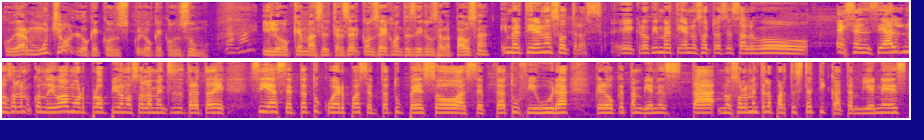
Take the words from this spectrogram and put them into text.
cuidar mucho lo que lo que consumo. Y lo que más, el tercer consejo antes de irnos a la pausa. Invertir en nosotras. Eh, creo que invertir en nosotras es algo esencial. No solo, cuando digo amor propio, no solamente se trata de, sí, acepta tu cuerpo, acepta tu peso, acepta tu figura. Creo que también está, no solamente la parte estética, también es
